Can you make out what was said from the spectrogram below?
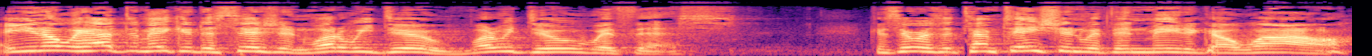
and you know, we had to make a decision. What do we do? What do we do with this? Because there was a temptation within me to go, wow,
